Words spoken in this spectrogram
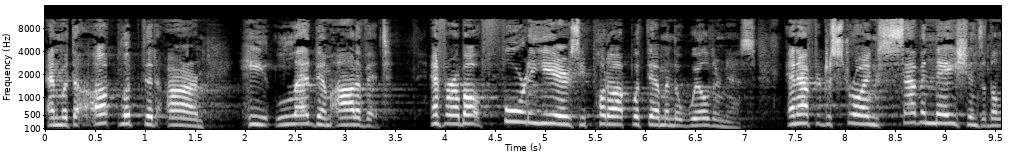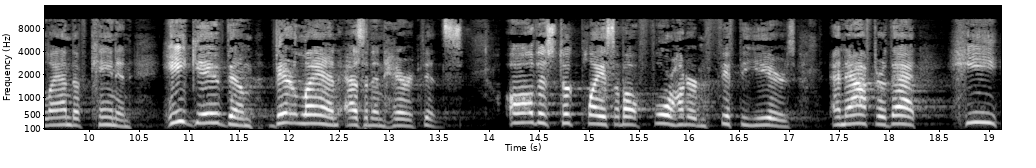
And with the uplifted arm, he led them out of it. And for about 40 years, he put up with them in the wilderness. And after destroying seven nations in the land of Canaan, he gave them their land as an inheritance. All this took place about 450 years. And after that, he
